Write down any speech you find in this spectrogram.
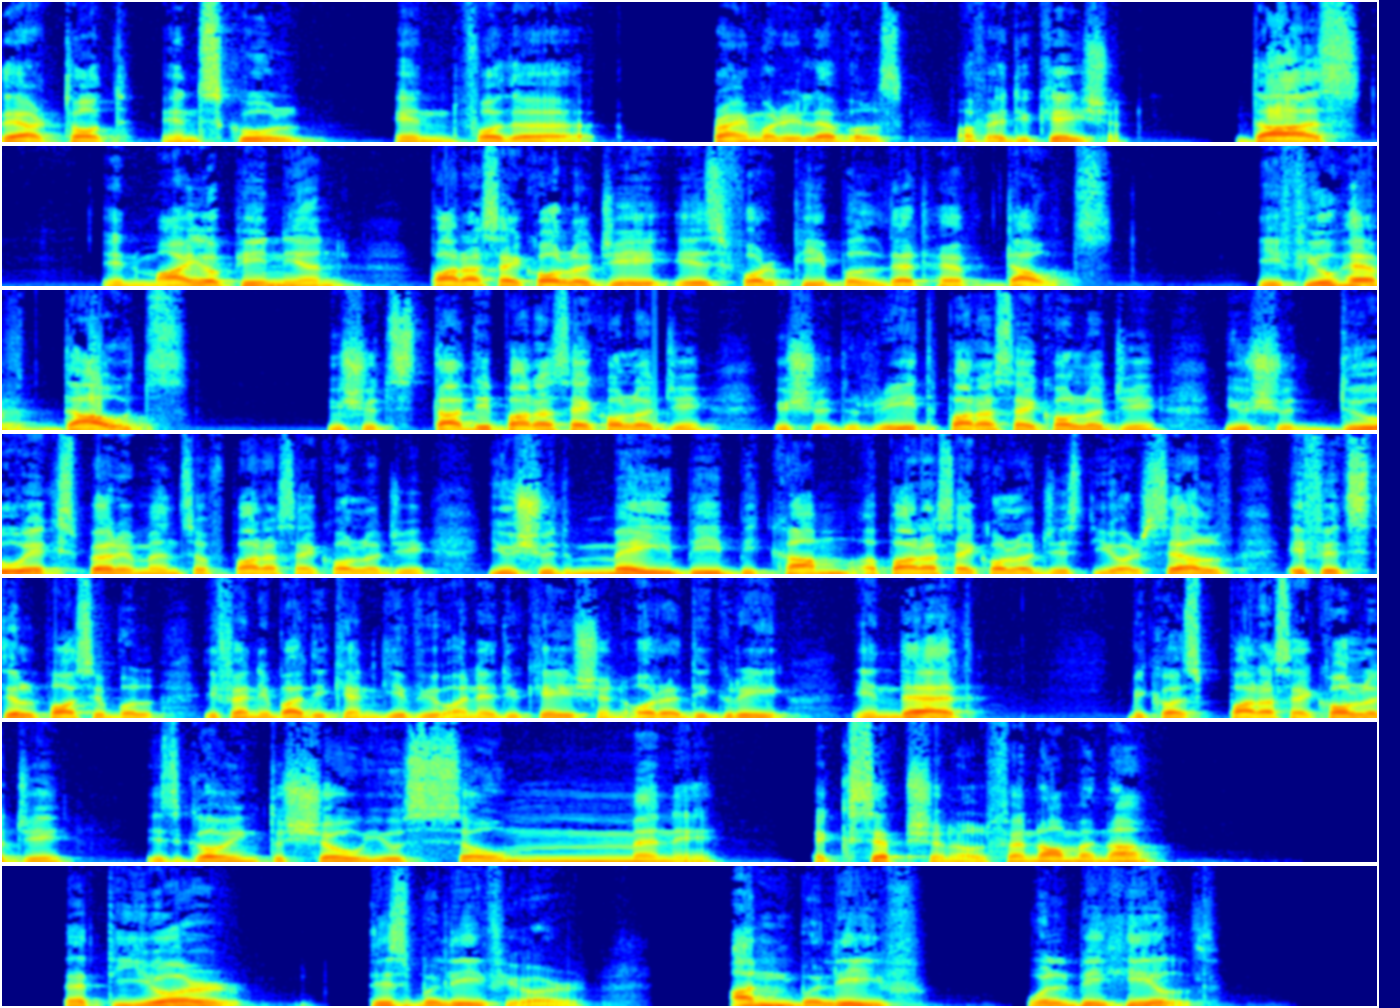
they are taught in school in for the primary levels of education. Thus, in my opinion, parapsychology is for people that have doubts. If you have doubts, you should study parapsychology you should read parapsychology, you should do experiments of parapsychology, you should maybe become a parapsychologist yourself if it's still possible, if anybody can give you an education or a degree in that, because parapsychology is going to show you so many exceptional phenomena that your disbelief, your unbelief will be healed.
